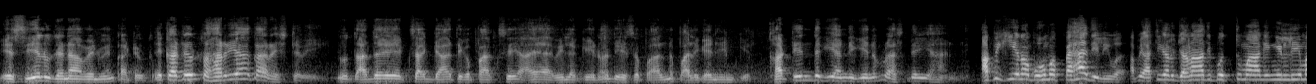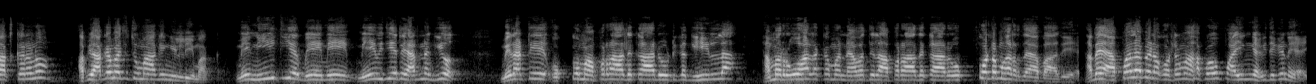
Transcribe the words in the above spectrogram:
ඒ සියලු දෙනා වෙනුවෙන් කටයුතු. ඒ කටයුතු හරියාකාරයිෂ්ට වෙයි. නමුත් අද එක්සත් ජාතික පක්ෂයේ අය ඇවිල්ලා කියනවා දේශපාලන පරිගැනීම් කියලා. කටින්ද කියන්නේ කියන ප්‍රශ්නේ යහන්නේ. අපි කියනවා බොහොම පැහැදිලිව අපි අතිගරු ජනාධිපතිතුමාගෙන් ඉල්ලීමක් කරනවා. අපි අගමැතිතුමාගෙන් ඉල්ලීමක්. මේ නීතිය මේ මේ මේ විදියට යන්න ගියොත් මේ රටේ ඔක්කොම අපරාධකාරයෝ ටික ගිහිල්ලා හැම රෝහලකම නැවතිලා අපරාධකාරයෝ ඔක්කොටම හෘදයාබාධය. හැබැයි අප ලැබෙනකොටම අපව පයින් ඇවිදගෙන යයි.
